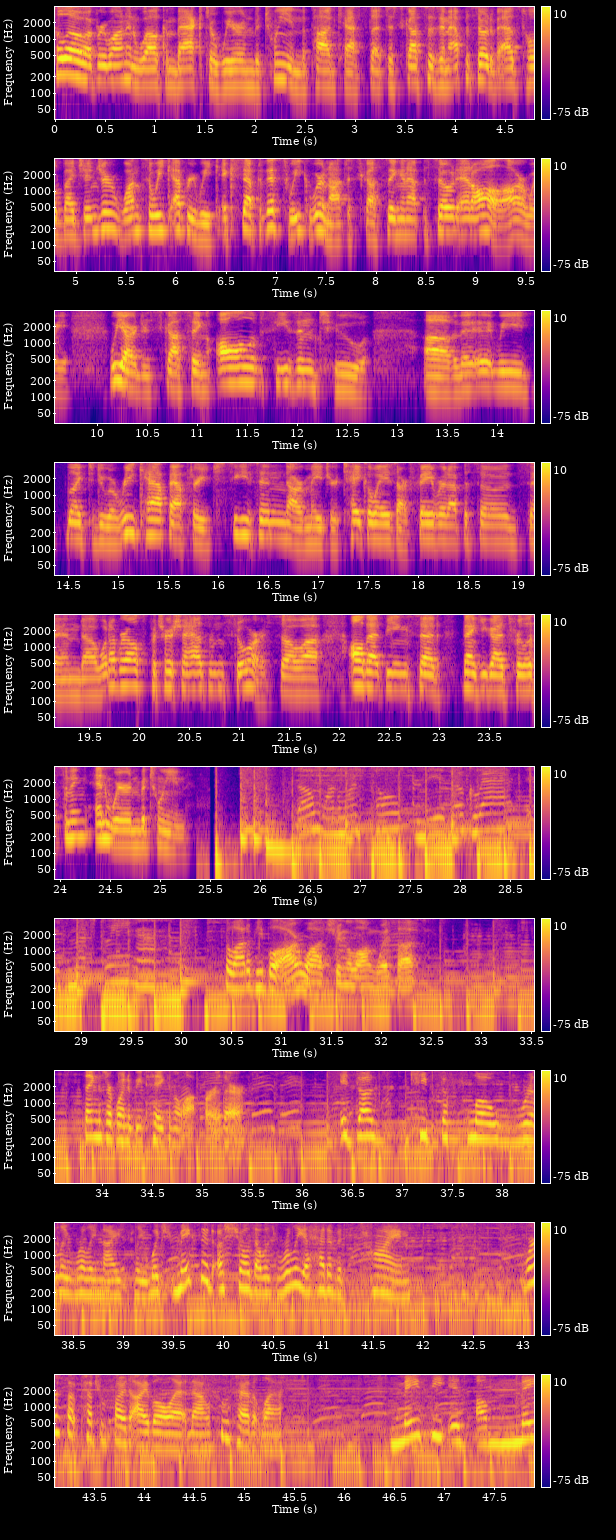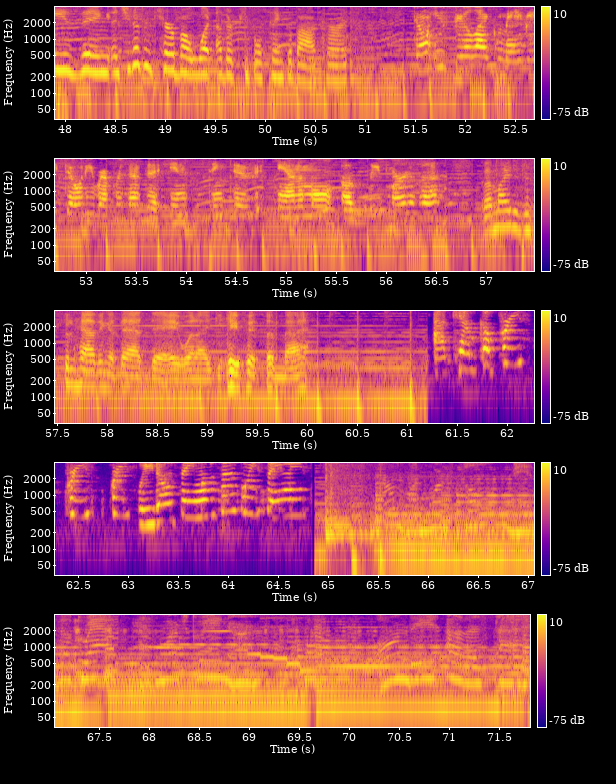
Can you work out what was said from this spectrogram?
Hello, everyone, and welcome back to We're in Between, the podcast that discusses an episode of As Told by Ginger once a week every week. Except this week, we're not discussing an episode at all, are we? We are discussing all of season two. Uh, we like to do a recap after each season, our major takeaways, our favorite episodes, and uh, whatever else Patricia has in store. So, uh, all that being said, thank you guys for listening, and we're in between. Someone once told me the grass is much greener. A lot of people are watching along with us. Things are going to be taken a lot further. It does keep the flow really, really nicely, which makes it a show that was really ahead of its time. Where's that petrified eyeball at now? Who's had it last? Macie is amazing, and she doesn't care about what other people think about her. Don't you feel like maybe Dodie represents the instinctive, animal, ugly part of us? I might have just been having a bad day when I gave it the map. Camp Caprice, priest, priest. We don't sing mooses, we sing these. Someone once told me the grass is much greener on the other side.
